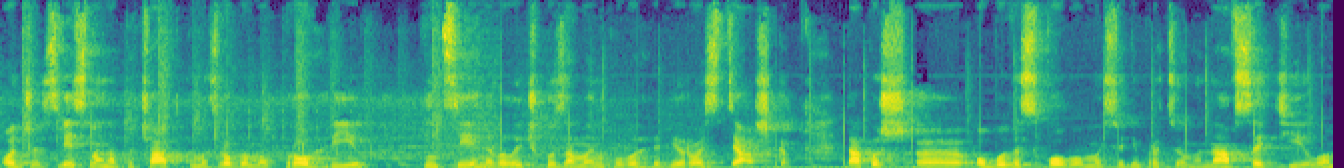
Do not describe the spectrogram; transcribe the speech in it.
Отже, звісно, на початку ми зробимо прогрів, в кінці невеличку заминку у вигляді розтяжки. Також е, обов'язково ми сьогодні працюємо на все тіло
